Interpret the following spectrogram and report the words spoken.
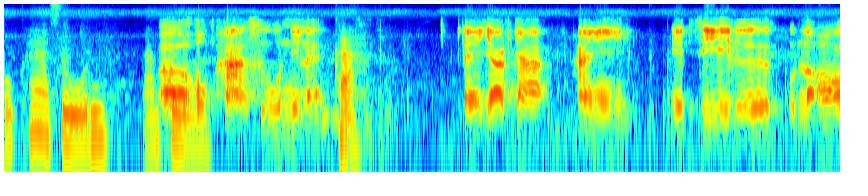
หกห้าศูนย์สามเอ่ตัวอหกห้าศูนย์นี่แหละ ค่ะ แต่อยากจะให้เอฟซีหรือคุณละออง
